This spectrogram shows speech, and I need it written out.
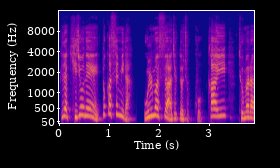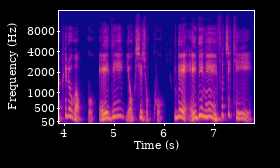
그냥 기존에 똑같습니다. 울머스 아직도 좋고 카이 두말할 필요가 없고 AD 역시 좋고. 근데 AD는 솔직히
